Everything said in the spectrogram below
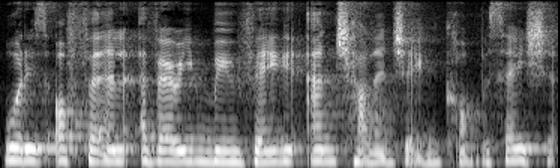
what is often a very moving and challenging conversation.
